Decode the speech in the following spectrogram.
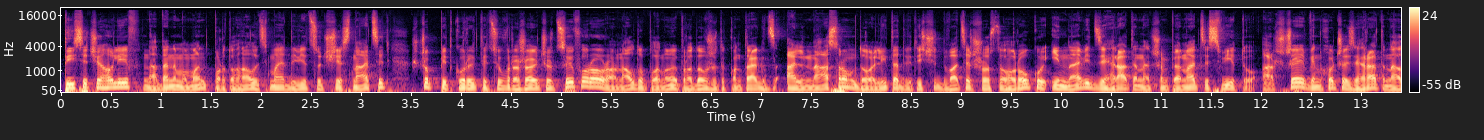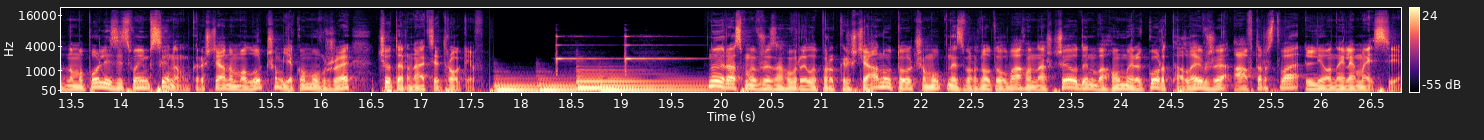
тисяча голів. На даний момент португалець має 916. Щоб підкорити цю вражаючу цифру, Роналду планує продовжити контракт з Аль Насром до літа 2026 року і навіть зіграти на чемпіонаті світу. А ще він хоче зіграти на одному полі зі своїм сином Криштяном Молодшим, якому вже 14 років. Ну і раз ми вже заговорили про Кріштіану, то чому б не звернути увагу на ще один вагомий рекорд, але вже авторства Ліонеля Мессі.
